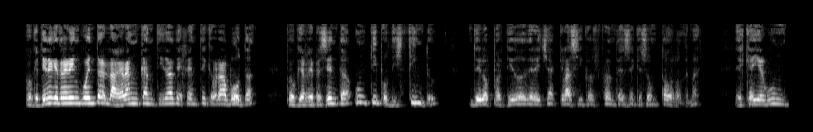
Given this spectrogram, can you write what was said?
porque tiene que tener en cuenta la gran cantidad de gente que ahora vota, porque representa un tipo distinto de los partidos de derecha clásicos franceses que son todos los demás. Es que hay algún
